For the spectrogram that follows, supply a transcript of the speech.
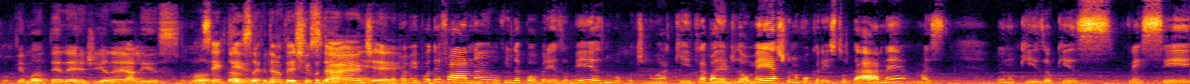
Porque manter energia, né, Alice? Com Tanto certeza. Tanta dificuldade. É, É, Pra mim poder falar, não, eu vim da pobreza mesmo, vou continuar aqui trabalhando de doméstica, não vou querer estudar, né? Mas eu não quis, eu quis crescer,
